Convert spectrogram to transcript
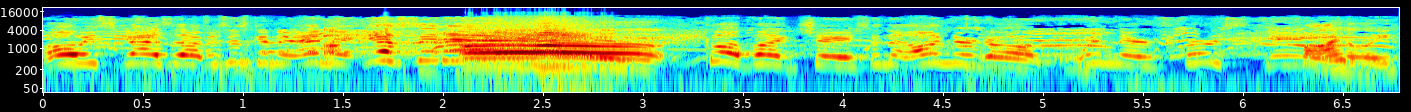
Oh, he skies up. Is this gonna end it? Yes, it is. Oh. Caught by Chase and the underdog win their first game. Finally.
